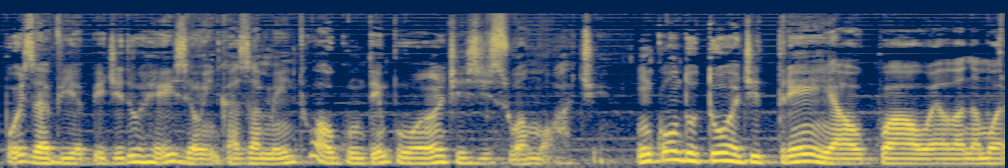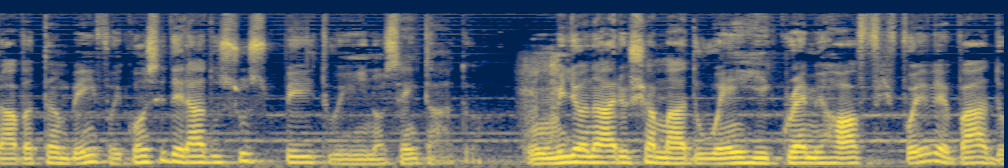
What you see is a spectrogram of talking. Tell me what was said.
pois havia pedido Hazel em casamento algum tempo antes de sua morte. Um condutor de trem ao qual ela namorava também foi considerado suspeito e inocentado. Um milionário chamado Henry Kremhoff foi levado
